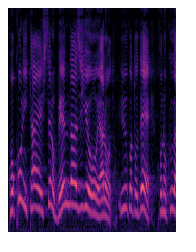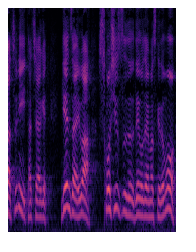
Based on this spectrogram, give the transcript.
ここに対してのベンダー事業をやろうということで、この9月に立ち上げ、現在は少しずつでございますけれども、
